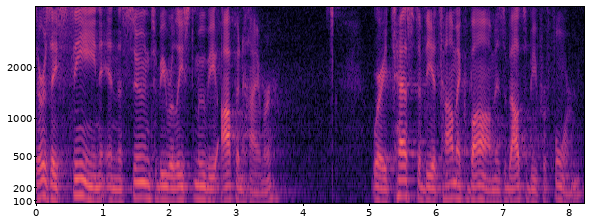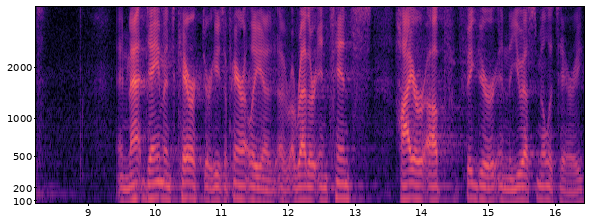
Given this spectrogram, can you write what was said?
There is a scene in the soon to be released movie Oppenheimer where a test of the atomic bomb is about to be performed. And Matt Damon's character, he's apparently a, a, rather intense, higher up figure in the U.S. military.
